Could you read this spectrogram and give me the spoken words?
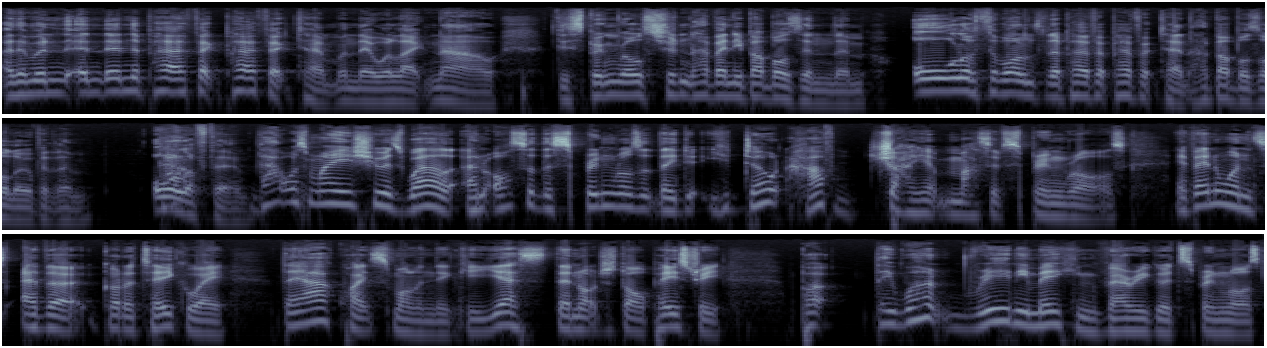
And then when and then the perfect perfect tent when they were like, now the spring rolls shouldn't have any bubbles in them. All of the ones in the perfect perfect tent had bubbles all over them. All of them. That was my issue as well. And also the spring rolls that they do, you don't have giant, massive spring rolls. If anyone's ever got a takeaway, they are quite small and dinky. Yes, they're not just all pastry, they weren't really making very good spring rolls.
